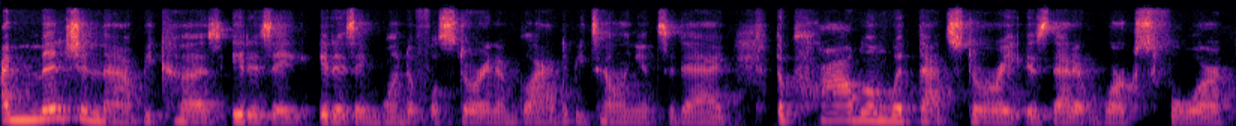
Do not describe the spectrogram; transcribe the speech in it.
I mention that because it is a it is a wonderful story, and I'm glad to be telling it today. The problem with that story is that it works for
